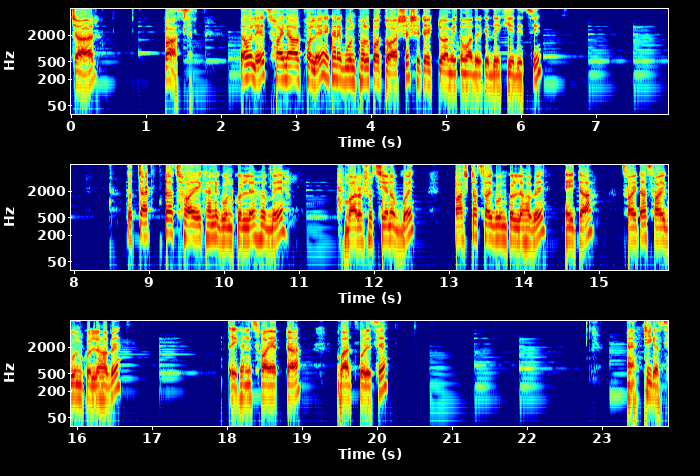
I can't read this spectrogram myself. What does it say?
চার, পাঁচ। তাহলে ছয় নেওয়ার ফলে এখানে গুণফল কত আসে সেটা একটু আমি তোমাদেরকে দেখিয়ে দিচ্ছি। তো চারটা ছয় এখানে গুণ করলে হবে বারোশো ছিয়ানব্বই। পাঁচটা ছয় গুণ করলে হবে এইটা। ছয়টা ছয় গুণ করলে হবে। তো এখানে ছয় একটা বাদ পড়েছে। হ্যাঁ ঠিক আছে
